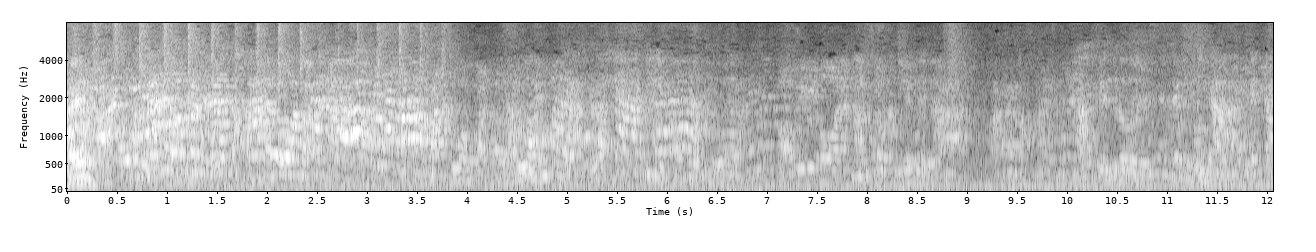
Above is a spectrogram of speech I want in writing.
ให้เซ็นเลยเซ็นทุกอย่างเซ็นดา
